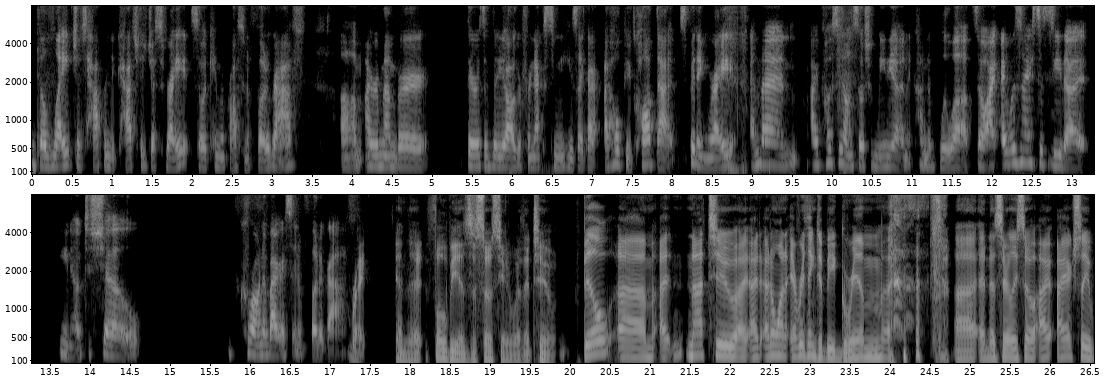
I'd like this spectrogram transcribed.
the light just happened to catch it just right. So it came across in a photograph. Um, I remember there was a videographer next to me. He's like, I, I, hope you caught that spitting right. And then I posted on social media and it kind of blew up. So I, it was nice to see that, you know, to show coronavirus in a photograph. Right. And the phobias associated with it too. Bill, um, I, not to, I, I don't want everything to be grim uh, and necessarily so. I, I actually,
